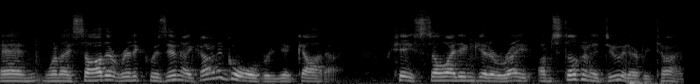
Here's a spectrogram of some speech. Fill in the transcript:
And when I saw that Rittich was in, I gotta go over. You gotta. Okay, so I didn't get it right. I'm still gonna do it every time.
